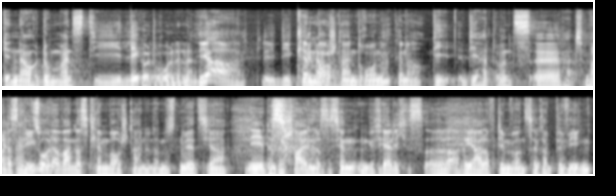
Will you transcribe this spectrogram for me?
Genau, du meinst die Lego-Drohne, ne? Ja, die, die Klemmbaustein-Drohne, genau. Die, die hat uns, äh, hat mir War das Lego Zug oder waren das Klemmbausteine? Da müssen wir jetzt ja nee, das unterscheiden. Das ist ja ein gefährliches äh, Areal, auf dem wir uns da gerade bewegen.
